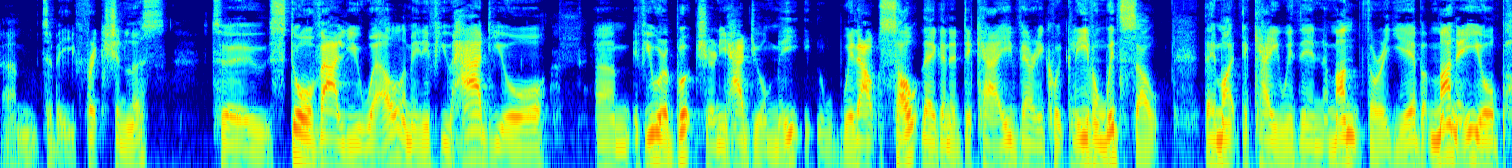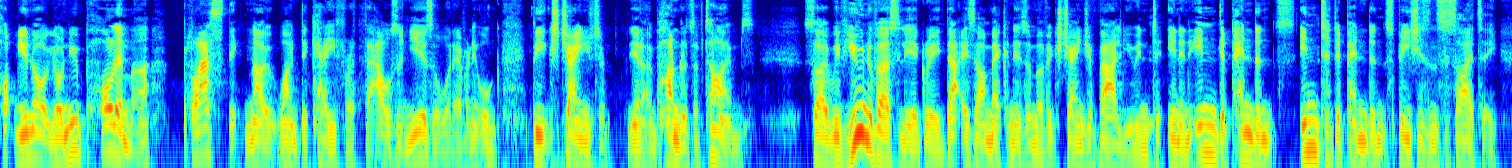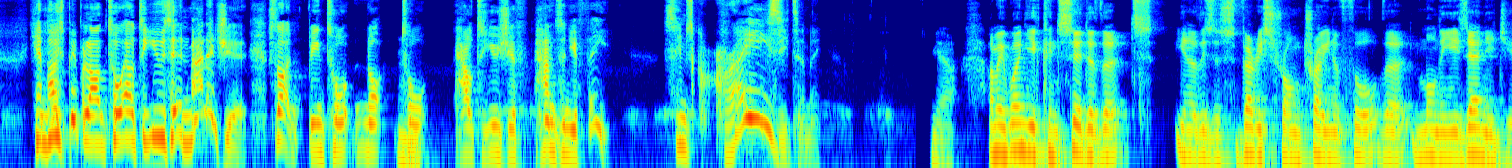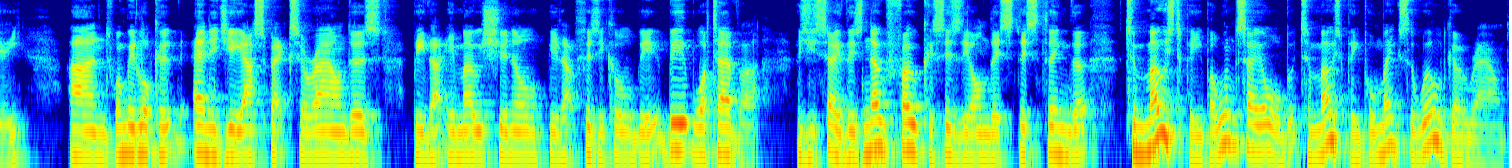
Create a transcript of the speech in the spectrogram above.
um, to be frictionless, to store value well. I mean, if you had your um, if you were a butcher and you had your meat without salt, they're going to decay very quickly. Even with salt, they might decay within a month or a year. But money, your po- you know, your new polymer plastic note won't decay for a thousand years or whatever, and it will be exchanged, you know, hundreds of times. So we've universally agreed that is our mechanism of exchange of value into, in an independent, interdependent species and society. Yeah, most people aren't taught how to use it and manage it. It's like being taught not mm. How to use your hands and your feet. Seems crazy to me. Yeah. I mean, when you consider that, you know, there's a very strong train of thought that money is energy. And when we look at energy aspects around us, be that emotional, be that physical, be, it, be it whatever, as you say, there's no focus, is there, on this this thing that to most people, I wouldn't say all, but to most people makes the world go round.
